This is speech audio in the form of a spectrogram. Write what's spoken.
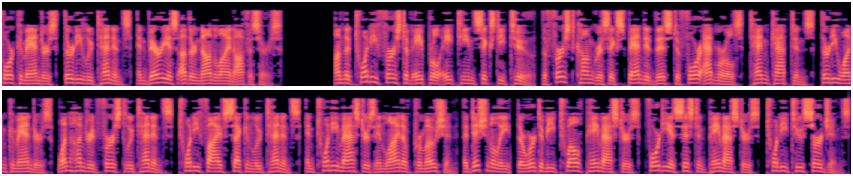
four commanders, 30 lieutenants, and various other non-line officers. On 21 April 1862, the First Congress expanded this to four admirals, 10 captains, 31 commanders, 100 first lieutenants, 25 second lieutenants, and 20 masters in line of promotion. Additionally, there were to be 12 paymasters, 40 assistant paymasters, 22 surgeons,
